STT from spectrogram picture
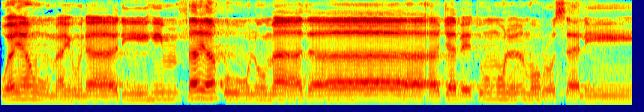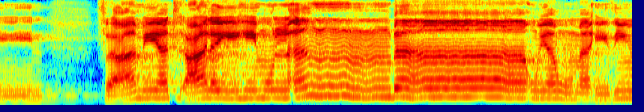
ويوم يناديهم فيقول ماذا أجبتم المرسلين فعميت عليهم الأنباء يومئذ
